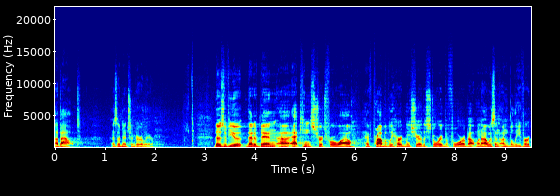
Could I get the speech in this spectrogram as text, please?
about as I mentioned earlier. Those of you that have been uh, at King's Church for a while have probably heard me share the story before about when I was an unbeliever.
